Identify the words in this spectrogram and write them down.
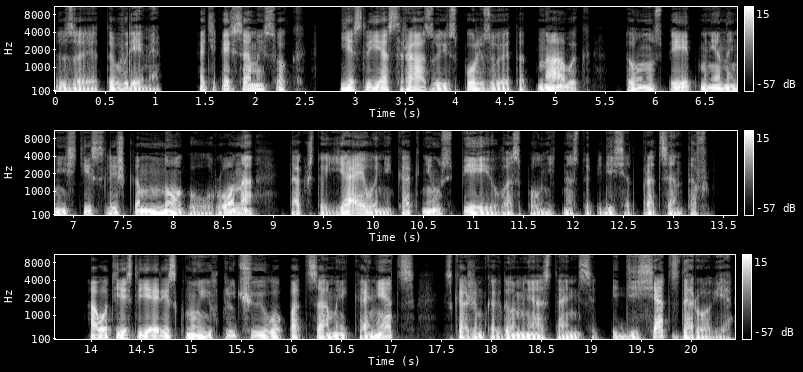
за это время. А теперь самый сок. Если я сразу использую этот навык, то он успеет мне нанести слишком много урона, так что я его никак не успею восполнить на 150%. А вот если я рискну и включу его под самый конец, скажем, когда у меня останется 50 здоровья,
